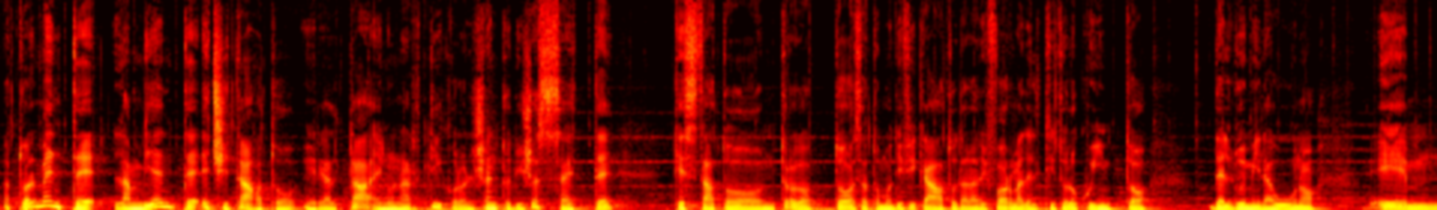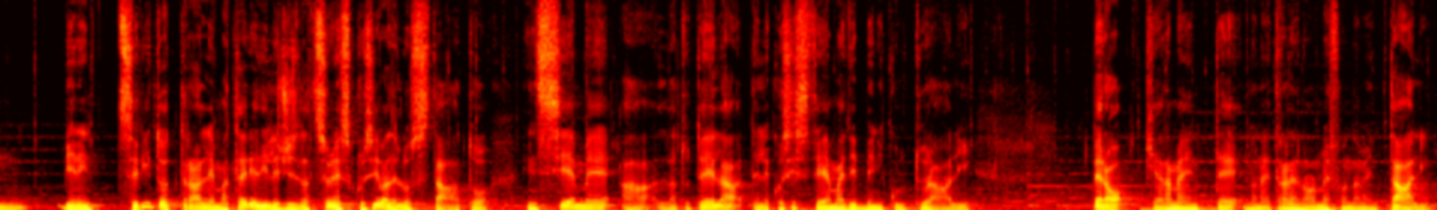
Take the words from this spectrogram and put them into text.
Attualmente l'ambiente è citato in realtà in un articolo, il 117, che è stato introdotto, è stato modificato dalla riforma del titolo V del 2001 e mm, viene inserito tra le materie di legislazione esclusiva dello Stato, insieme alla tutela dell'ecosistema e dei beni culturali. Però chiaramente non è tra le norme fondamentali.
